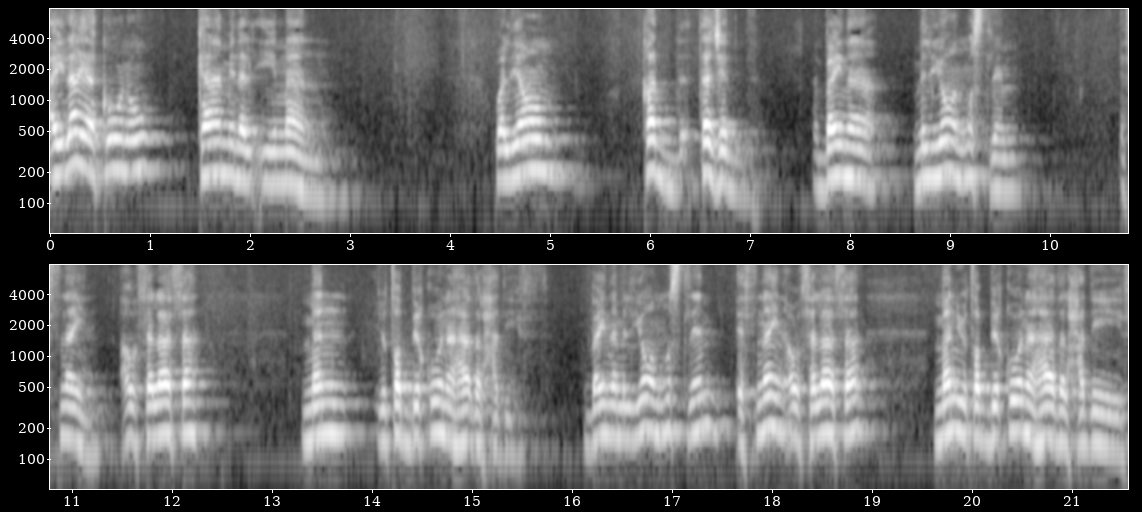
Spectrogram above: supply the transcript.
أي لا يكون كامل الإيمان. واليوم قد تجد بين مليون مسلم اثنين أو ثلاثة من يطبقون هذا الحديث. بين مليون مسلم اثنين أو ثلاثة من يطبقون هذا الحديث.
